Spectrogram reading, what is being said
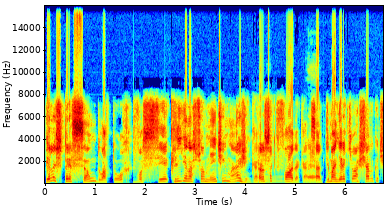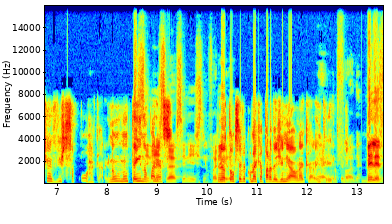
pela expressão do ator, você cria na sua mente a imagem, cara. Olha só que uhum. foda, cara, é. sabe? De maneira que eu achava que eu tinha visto essa porra, cara. E não, não tem, não aparece. É, sinistro. então você vê como é que a parada é genial, né, cara? É, é incrível. foda. Beleza,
